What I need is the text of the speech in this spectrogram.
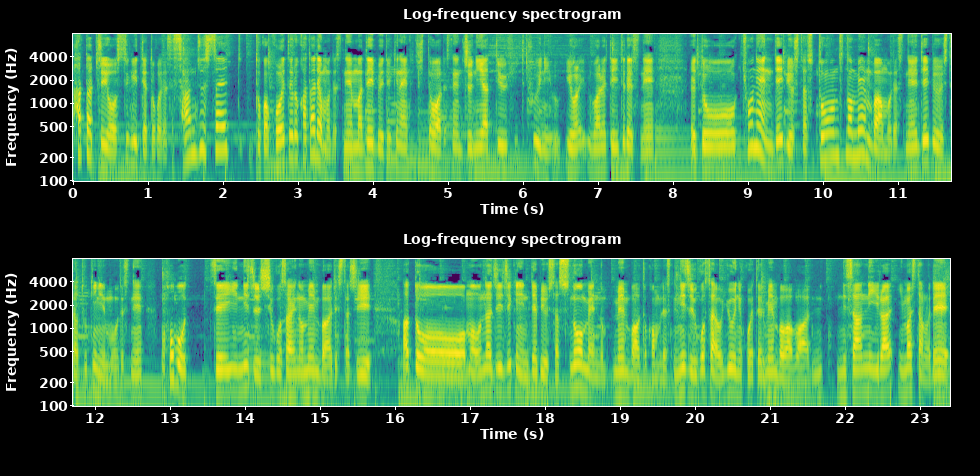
二十歳を過ぎてとかですね30歳とか超えてる方でもですね、まあ、デビューできない人はですねジュニアっていうふうに言われていてですね、えっと、去年デビューした SixTONES のメンバーもですねデビューした時にもですねほぼ全員24、5歳のメンバーでしたし、あと、まあ、同じ時期にデビューした SnowMan のメンバーとかもですね25歳を優に超えているメンバーは2、3人いらいましたので、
